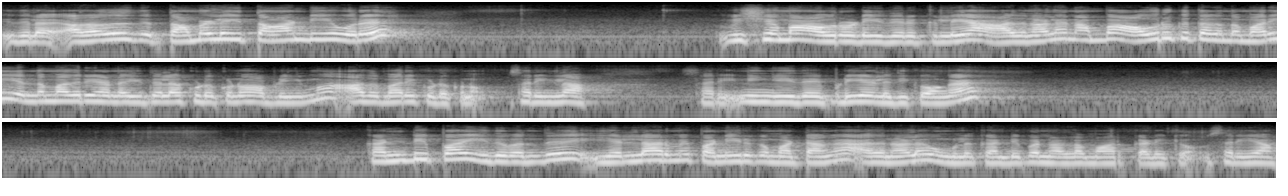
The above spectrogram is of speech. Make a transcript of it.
இதில் அதாவது தமிழை தாண்டிய ஒரு விஷயமா அவருடைய இது இருக்கு இல்லையா? அதனால் நம்ம அவருக்கு தகுந்த மாதிரி எந்த மாதிரியான இதில் கொடுக்கணும் அப்படிங்குமோ அது மாதிரி கொடுக்கணும். சரிங்களா? சரி நீங்கள் இதை இப்படியே எழுதிக்கோங்க. கண்டிப்பாக இது வந்து எல்லாருமே பண்ணியிருக்க மாட்டாங்க. அதனால் உங்களுக்கு கண்டிப்பாக நல்ல மார்க் கிடைக்கும். சரியா?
